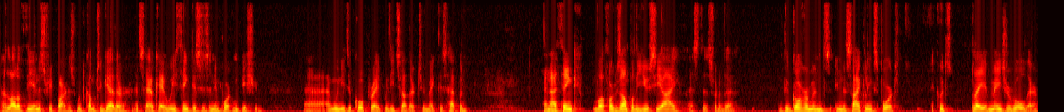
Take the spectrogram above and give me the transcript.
a lot of the industry partners would come together and say, okay, we think this is an important issue, uh, and we need to cooperate with each other to make this happen. And I think, well, for example, the UCI as the sort of the the government in the cycling sport could play a major role there,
